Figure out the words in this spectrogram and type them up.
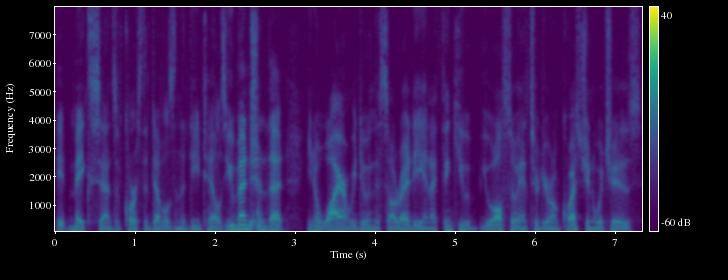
it makes sense. Of course, the devil's in the details. You mentioned yeah. that, you know, why aren't we doing this already? And I think you you also answered your own question, which is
